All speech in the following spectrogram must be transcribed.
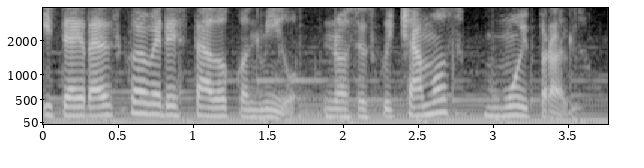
y te agradezco haber estado conmigo. Nos escuchamos muy pronto.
